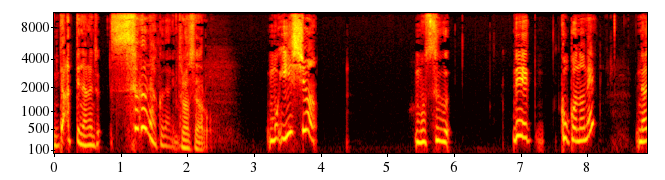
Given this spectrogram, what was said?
だってなるんです。すぐなくなります。そらそうやろ。もう一瞬。もうすぐ。で、ここのね、な、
